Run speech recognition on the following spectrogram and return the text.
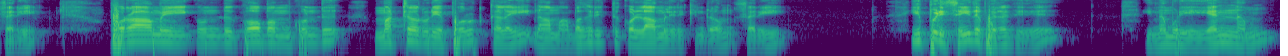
சரி பொறாமை கொண்டு கோபம் கொண்டு மற்றவருடைய பொருட்களை நாம் அபகரித்து கொள்ளாமல் இருக்கின்றோம். சரி. இப்படி செய்த பிறகு நம்முடைய எண்ணம்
